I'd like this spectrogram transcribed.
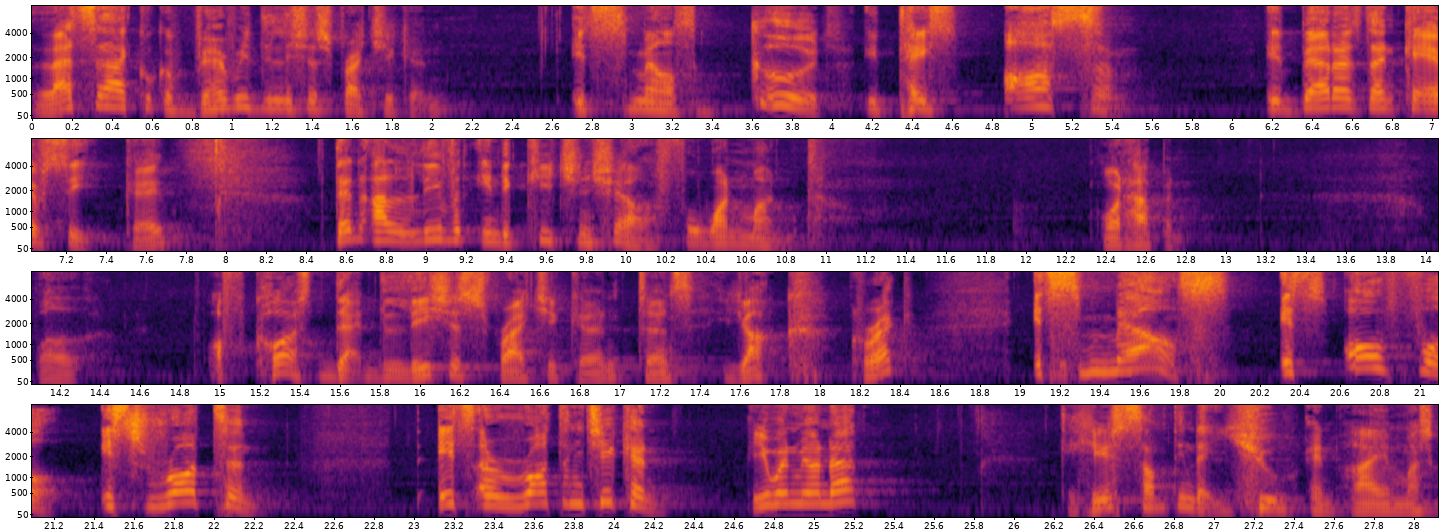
Let's say I cook a very delicious fried chicken. It smells good. It tastes awesome. It's better than KFC, okay? Then I'll leave it in the kitchen shelf for one month. What happened? Well, of course, that delicious fried chicken turns yuck, correct? It smells. It's awful. It's rotten. It's a rotten chicken. You with me on that? Okay, here's something that you and I must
